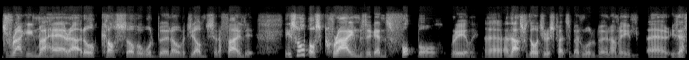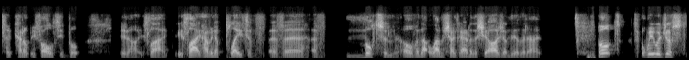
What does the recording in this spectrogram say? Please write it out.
dragging my hair out at all costs over Woodburn over Johnson. I find it, it's almost crimes against football, really, uh, and that's with all due respect to Ben Woodburn. I mean, uh, his effort cannot be faulted, but you know, it's like it's like having a plate of of uh, of mutton over that lamb shank out of the charge on the other night. But we were just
